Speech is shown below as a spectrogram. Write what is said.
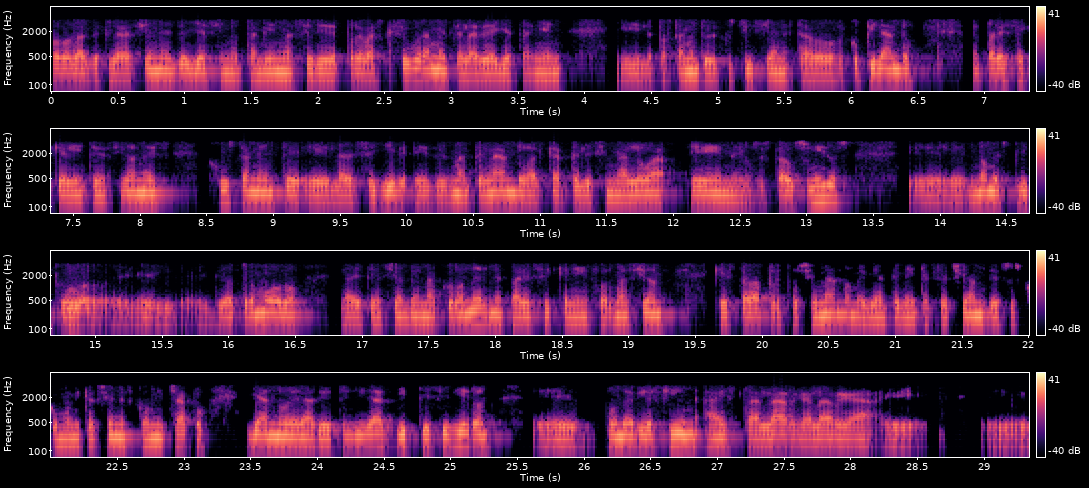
solo las declaraciones de ella, sino también una serie de pruebas que seguramente la de ella también y el Departamento de Justicia han estado recopilando. Me parece que la intención es justamente eh, la de seguir eh, desmantelando al cártel de Sinaloa en los Estados Unidos. No me explico de otro modo la detención de una coronel. Me parece que la información que estaba proporcionando mediante la intercepción de sus comunicaciones con mi Chapo ya no era de utilidad y decidieron ponerle fin a esta larga, larga eh,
